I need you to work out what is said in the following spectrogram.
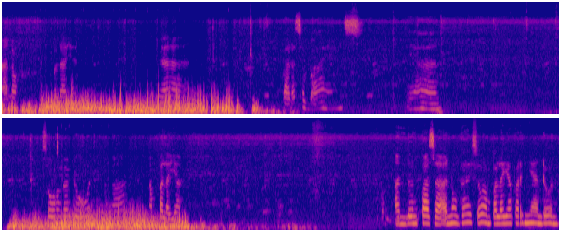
ano, palayan. Yan. Para sa vines. Yan. So, hanggang doon mga ampalaya. Andun pa sa ano guys, oh, ampalaya pa rin yan doon.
